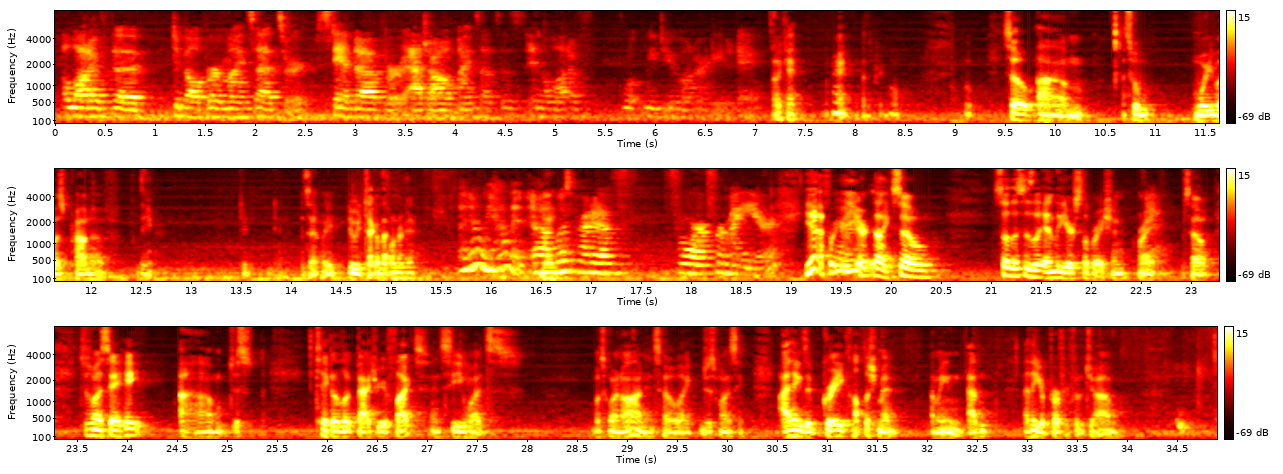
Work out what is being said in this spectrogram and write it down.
a lot of the developer mindsets or stand up or agile mindsets is in a lot of what we do on our day to day. Okay. All right. That's pretty cool. Cool. So, um, so what are you most proud of for the year? Is that did we tackle that one again? I know we haven't. Uh, Yeah. Most proud of for for my year. Yeah, for your year. Like so, so this is the end of the year celebration, right? Yeah. So just want to say, hey, um, just take a look back to reflect and see what's what's going on. And so, like, just want to say, I think it's a great accomplishment. I mean, I, I think you're perfect for the job.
